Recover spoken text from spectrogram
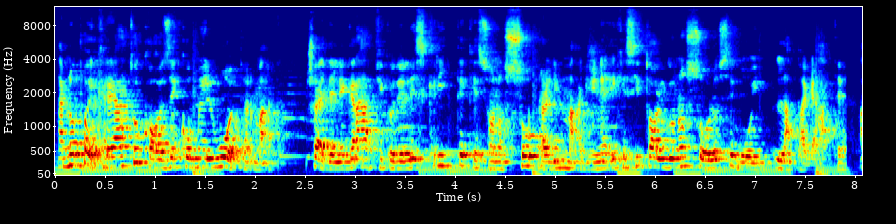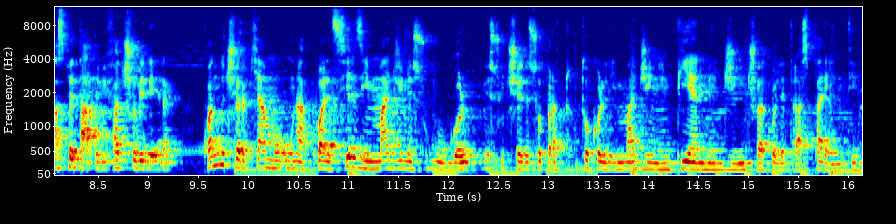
Hanno poi creato cose come il watermark, cioè delle grafiche o delle scritte che sono sopra l'immagine e che si tolgono solo se voi la pagate. Aspettate, vi faccio vedere. Quando cerchiamo una qualsiasi immagine su Google, e succede soprattutto con le immagini in PNG, cioè quelle trasparenti,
